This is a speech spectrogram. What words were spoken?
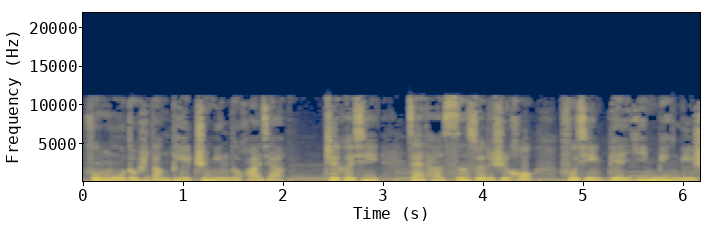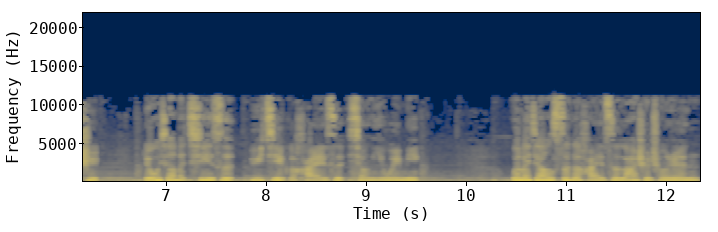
父母都是当地知名的画家。只可惜，在他四岁的时候，父亲便因病离世。留下了妻子与几个孩子相依为命。为了将四个孩子拉扯成人，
